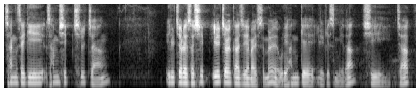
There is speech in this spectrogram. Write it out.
창세기 37장 1절에서 11절까지의 말씀을 우리 함께 읽겠습니다. 시작.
